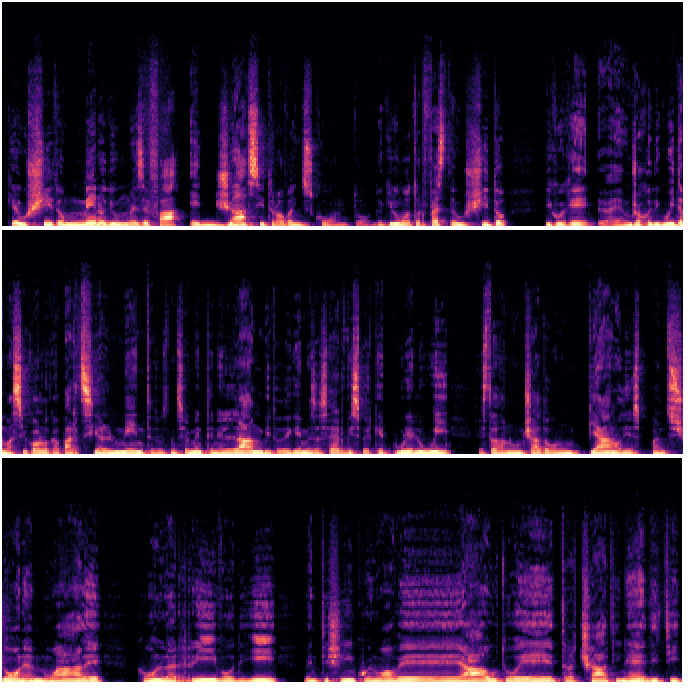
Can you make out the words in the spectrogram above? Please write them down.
che è uscito meno di un mese fa e già si trova in sconto. The Crew Motorfest è uscito, dico che è un gioco di guida, ma si colloca parzialmente, sostanzialmente nell'ambito dei Game as a Service, perché pure lui è stato annunciato con un piano di espansione annuale, con l'arrivo di 25 nuove auto e tracciati inediti.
